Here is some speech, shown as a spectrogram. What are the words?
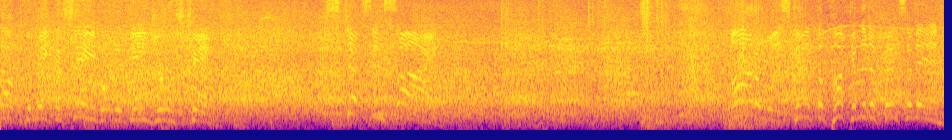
enough to make a save on a dangerous chance. Steps inside. Ottawa's got the puck in the defensive end.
